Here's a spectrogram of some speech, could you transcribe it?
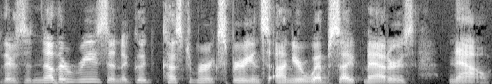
There's another mm-hmm. reason a good customer experience on your website matters now.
